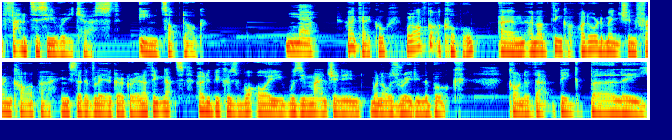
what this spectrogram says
fantasy recast in Top Dog? No. Okay, cool. Well, I've got a couple. Um, and I think I'd already mentioned Frank Harper instead of Leo Gregory. And I think that's only because what I was imagining when I was reading the book, kind of that big burly,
